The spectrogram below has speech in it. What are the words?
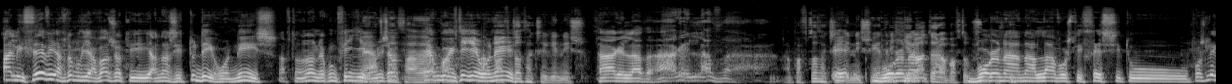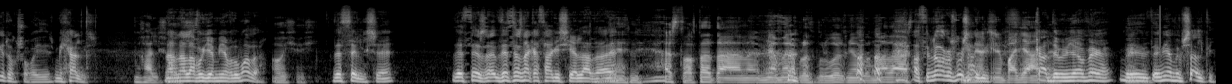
Αληθεύει αυτό που διαβάζω ότι αναζητούνται οι γονείς αυτών, έχουν φύγει οι Ναι, γονείς. αυτό θα- Έχουν από- κορυφτεί και οι Από γονείς. αυτό θα ξεκινήσω. Άρε Ελλάδα, άρε Ελλάδα. Από αυτό θα Ε, ξεκινήσω. γιατί είναι χειρότερο από αυτό που Μπορώ σου να είπα. αναλάβω στη θέση του. Πώς λέγεται ο Χρυσογοίδη, Μιχάλης. Μιχάλης, Να όχι. αναλάβω για μια εβδομάδα; Όχι, όχι. Δεν θέλεις, ε; Δεν θες, να- δεν θες να καθαρίσει η Ελλάδα, ε; Ναι, ναι, άστο, αυτά τα μια μέρα πρωθυπουργός, μια εβδομάδα. άστο. Αθηνόδρομος πώς είναι, θα λύσει. είναι παλιά. Κάντε με ναι. μια μέρα, με ταινία με ψάλτη.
